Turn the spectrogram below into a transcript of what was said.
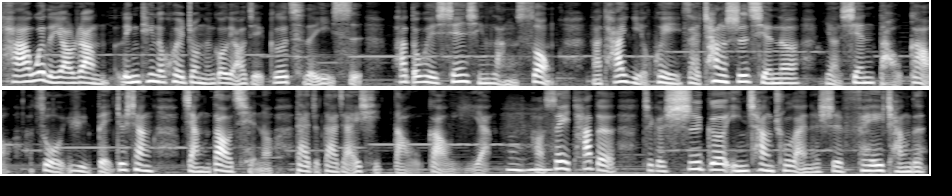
他为了要让聆听的会众能够了解歌词的意思。他都会先行朗诵，那他也会在唱诗前呢，要先祷告做预备，就像讲道前呢，带着大家一起祷告一样。嗯，好，所以他的这个诗歌吟唱出来呢，是非常的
